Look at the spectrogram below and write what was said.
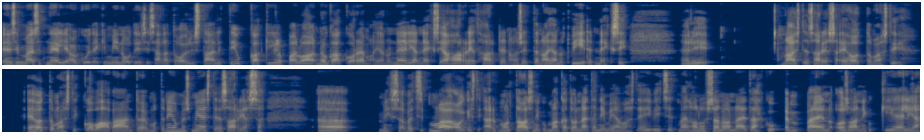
Ensimmäiset neljä on kuitenkin minuutin sisällä toisista, eli tiukkaa kilpailua. Noga Korem ajanut neljänneksi ja Harriet Harden on sitten ajanut viidenneksi. Eli naisten sarjassa ehdottomasti, ehdottomasti kovaa vääntöä, mutta niin on myös miesten sarjassa, missä mä oikeasti ärsytän, taas niin kun mä katson näitä nimiä, mä ei vitsi, että mä en halua sanoa näitä, kun en, mä en osaa niin kieliä,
